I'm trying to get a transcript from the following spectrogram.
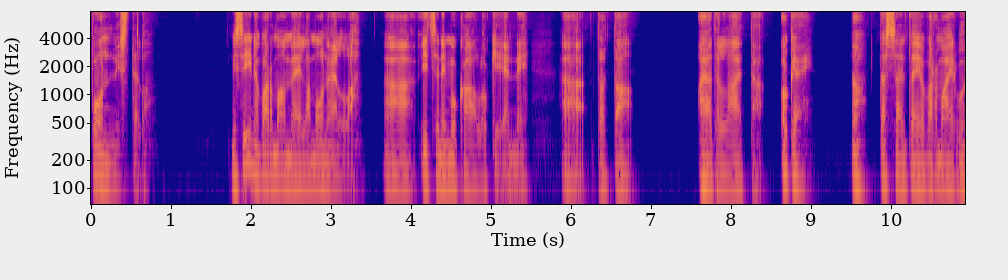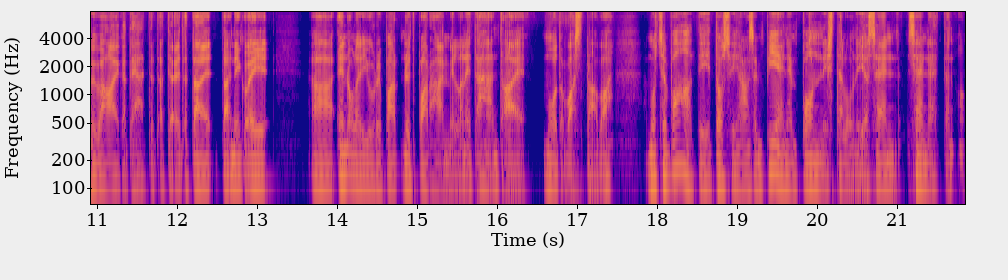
ponnistelu, niin siinä varmaan meillä monella, ää, itseni mukaan lukien, niin ää, tota, ajatellaan, että okei, no tässä nyt ei ole varmaan hirveän hyvä aika tehdä tätä töitä, tai, tai niin ei, ää, en ole juuri par, nyt parhaimmillani tähän tai muuta vastaavaa. Mutta se vaatii tosiaan sen pienen ponnistelun ja sen, sen että no,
